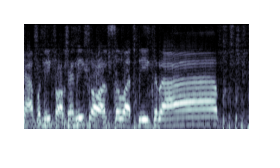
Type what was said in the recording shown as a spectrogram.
ครับ วันนี้ขอแค่นี้ก่อน สวัสดีครับ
